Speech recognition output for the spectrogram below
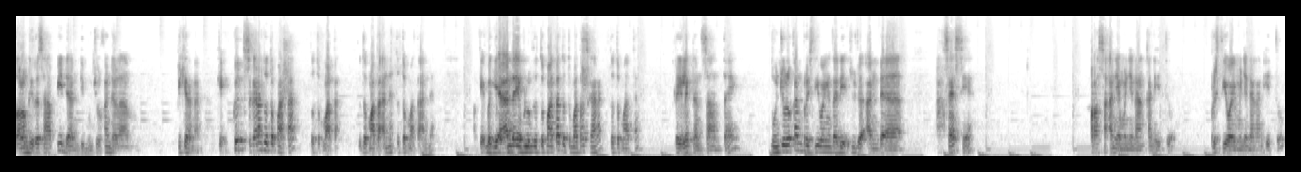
tolong diresapi dan dimunculkan dalam pikiran Anda. Oke, good. Sekarang tutup mata, tutup mata, tutup mata Anda, tutup mata Anda. Oke, bagi Anda yang belum tutup mata, tutup mata sekarang, tutup mata, relax dan santai. Munculkan peristiwa yang tadi sudah Anda akses ya. Perasaan yang menyenangkan itu, peristiwa yang menyenangkan itu,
